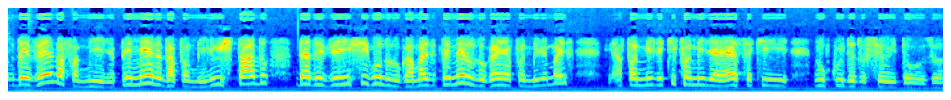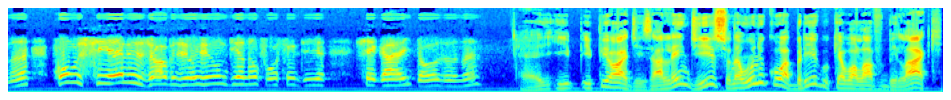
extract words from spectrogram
O dever da família, primeiro é da família. O Estado deve vir em segundo lugar, mas em primeiro lugar é a família. Mas a família, que família é essa que não cuida do seu idoso, né? Como se eles, jovens, hoje um dia não fossem um dia chegar idosos, né? É, e, e pior, diz, além disso, né, o único abrigo, que é o Olavo Bilac,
